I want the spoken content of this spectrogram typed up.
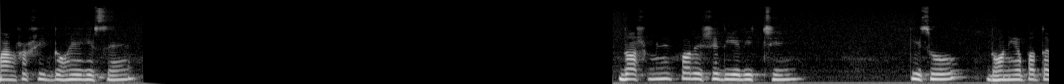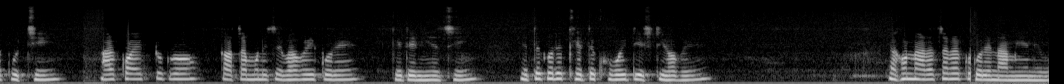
মাংস সিদ্ধ হয়ে গেছে। দশ মিনিট পর এসে দিয়ে দিচ্ছি কিছু ধনিয়া পাতা কুচি। আর কয়েক টুকরো কাঁচামরিচ এভাবেই করে কেটে নিয়েছি। এতে করে খেতে খুবই টেস্টি হবে। এখন নাড়াচাড়া করে নামিয়ে নেব।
